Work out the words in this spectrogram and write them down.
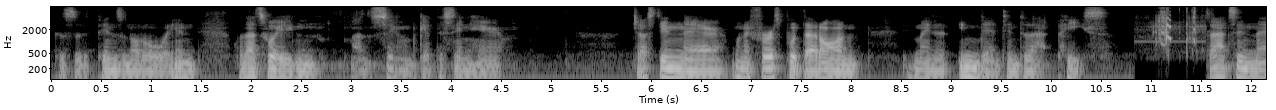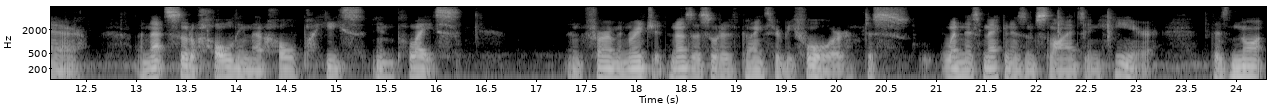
because the pins are not all the way in, but that's where you can, let's see if we get this in here. Just in there, when I first put that on, it made an indent into that piece. That's in there, and that's sort of holding that whole piece in place and firm and rigid. And as I was sort of going through before, just when this mechanism slides in here, there's not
